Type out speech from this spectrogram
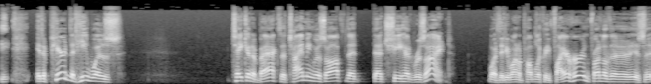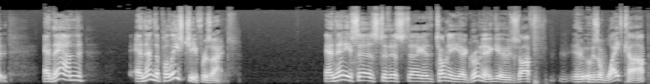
It appeared that he was taken aback. The timing was off. That that she had resigned. What did he want to publicly fire her in front of the? Is it? And then, and then the police chief resigns. And then he says to this uh, Tony uh, Gruening, who's off, who's a white cop,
